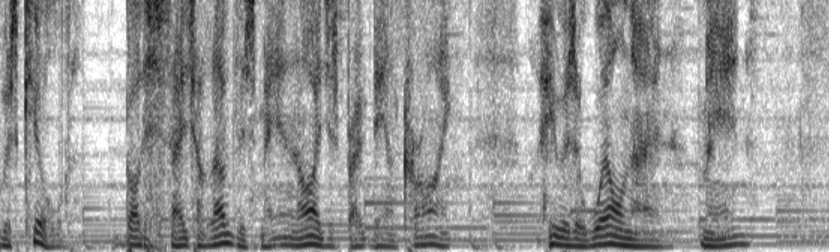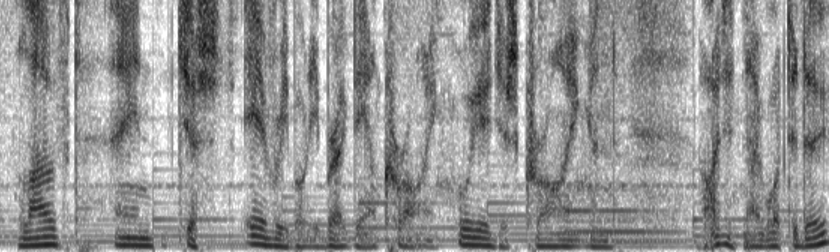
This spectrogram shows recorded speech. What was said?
was killed. By this stage, I loved this man and I just broke down crying. He was a well known man, loved, and just everybody broke down crying. We were just crying and I didn't know what to do.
